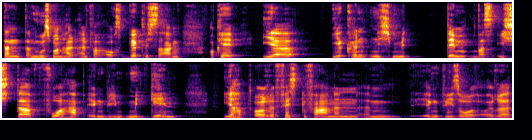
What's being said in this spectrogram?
dann, dann muss man halt einfach auch wirklich sagen, okay, ihr, ihr könnt nicht mit dem, was ich da vorhab, irgendwie mitgehen. Ihr habt eure festgefahrenen, ähm, irgendwie so eure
